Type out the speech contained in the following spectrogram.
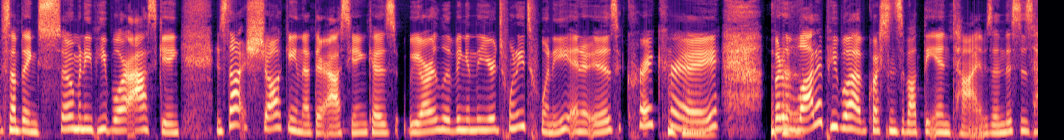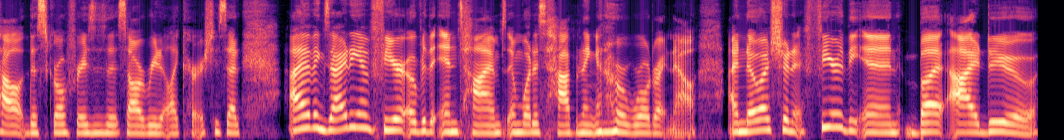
something so many people are asking. It's not shocking that they're asking because we are living in the year 2020 and it is cray cray. Mm-hmm. but a lot of people have questions about the end times. And this is how this girl phrases it. So I'll read it like her. She said, I have anxiety and fear over the end times and what is happening in our world right now. I know I shouldn't fear the end, but I do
